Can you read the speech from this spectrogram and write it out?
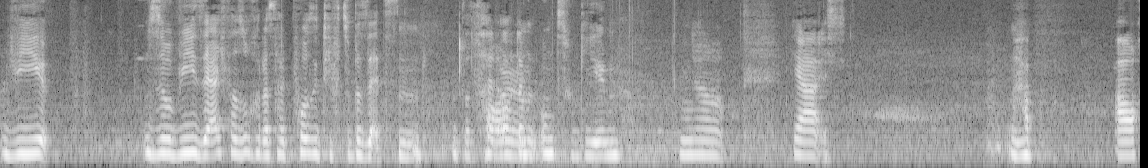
wie so wie sehr ich versuche, das halt positiv zu besetzen und das halt auch damit umzugehen. Ja, ja, ich habe auch,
